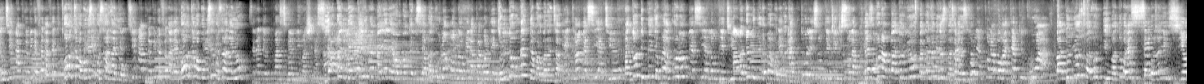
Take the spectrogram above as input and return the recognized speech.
que Dieu a prévu de faire avec toi. Ce que Dieu a prévu de faire avec toi. Cela dépasse même l'imagination. Nous voulons honorer la parole de Dieu. Un grand merci à Dieu. Un grand merci à l'homme de Dieu. Et à tous les hommes de Dieu qui sont là présents. Cette mission.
